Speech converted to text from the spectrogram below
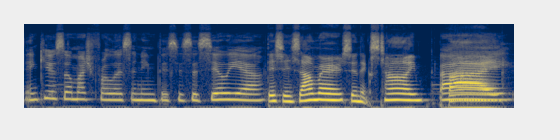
Thank you so much for listening. This is Cecilia. This is Summer. See you next time. Bye.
